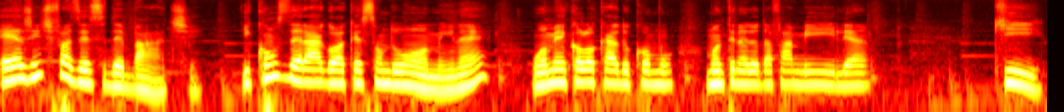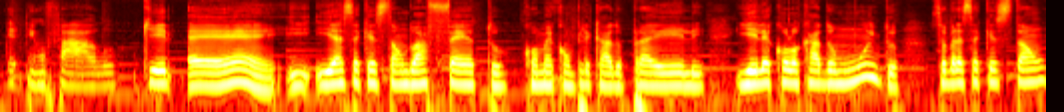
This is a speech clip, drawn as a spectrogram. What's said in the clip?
é a gente fazer esse debate e considerar agora a questão do homem, né? O homem é colocado como mantenedor da família, que Ele tem um falo. que é e, e essa questão do afeto, como é complicado pra ele, e ele é colocado muito sobre essa questão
